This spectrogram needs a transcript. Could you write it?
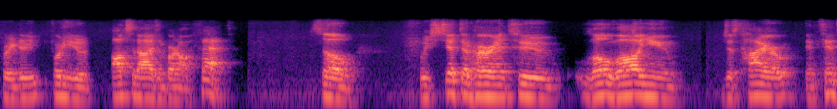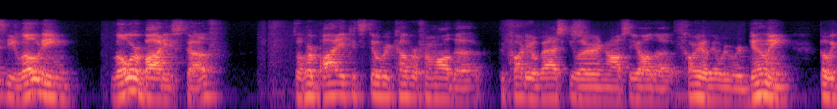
for you to, for you to oxidize and burn off fat. So we shifted her into low volume, just higher intensity loading, lower body stuff. So her body could still recover from all the, the cardiovascular and obviously all the cardio that we were doing, but we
